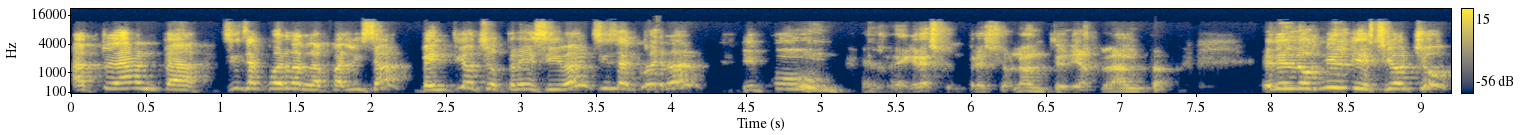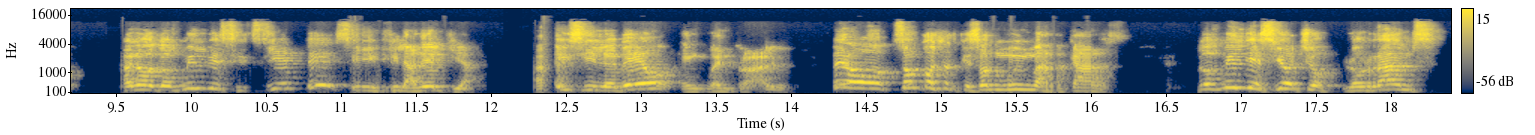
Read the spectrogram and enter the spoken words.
Atlanta. ¿Sí se acuerdan la paliza? 28-3 iban, ¿sí se acuerdan? Y ¡pum! El regreso impresionante de Atlanta. En el 2018, ah, no, 2017, sí, Filadelfia. Ahí sí le veo, encuentro algo. Pero son cosas que son muy marcadas. 2018, los Rams.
